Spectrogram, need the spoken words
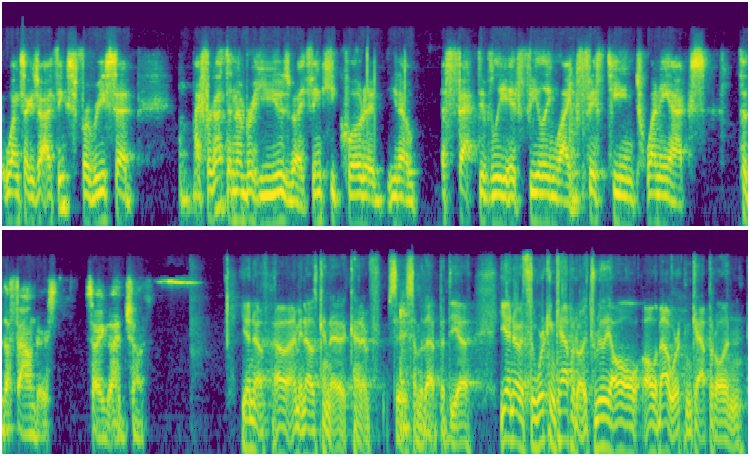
one second, I think Fabrice said, I forgot the number he used, but I think he quoted, you know, effectively it feeling like 15, 20x to the founders. Sorry, go ahead, Sean. Yeah, no, I mean, I was kind of kind of say some of that, but the uh, yeah, no, it's the working capital. It's really all all about working capital, and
